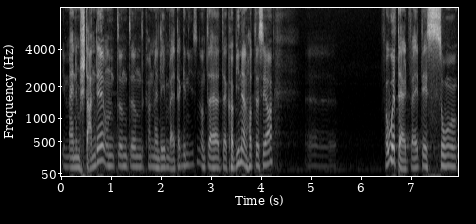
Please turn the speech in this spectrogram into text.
in meinem Stande und, und, und kann mein Leben weiter genießen. Und der, der Kabinen hat das ja äh, verurteilt, weil das so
